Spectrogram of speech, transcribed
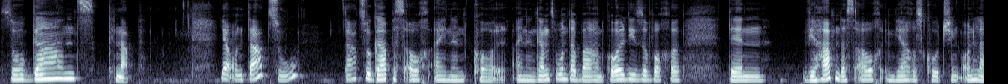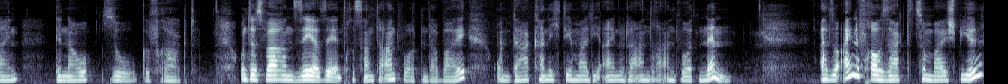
So ganz knapp. Ja, und dazu, dazu gab es auch einen Call, einen ganz wunderbaren Call diese Woche, denn wir haben das auch im Jahrescoaching online genau so gefragt. Und es waren sehr, sehr interessante Antworten dabei. Und da kann ich dir mal die ein oder andere Antwort nennen. Also eine Frau sagte zum Beispiel,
